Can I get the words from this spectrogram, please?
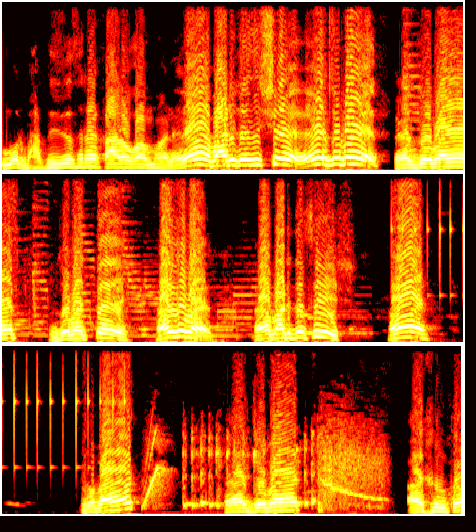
মোর ভাতিজা ছাড়া কারও কাম হয় না। এ, বাড়িতে আছিস এ, জবায়েত! এ, জবায়েত! জবায়েত এ জবায়েত! এ, বাড়িতে আছিস? হয় জবায়েত! জবায়েত আয় শুন তো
